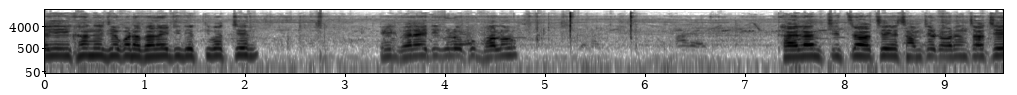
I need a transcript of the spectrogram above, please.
এই যে এখানে যে কটা ভ্যারাইটি দেখতে পাচ্ছেন, এই ভ্যারাইটিগুলো খুব ভালো। থাইল্যান্ড চিত্র আছে সামসেট অরেঞ্জ আছে।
